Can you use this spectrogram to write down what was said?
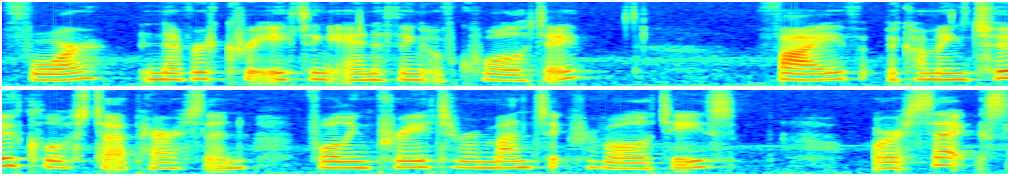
4. Never creating anything of quality. 5. Becoming too close to a person, falling prey to romantic frivolities. Or 6.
